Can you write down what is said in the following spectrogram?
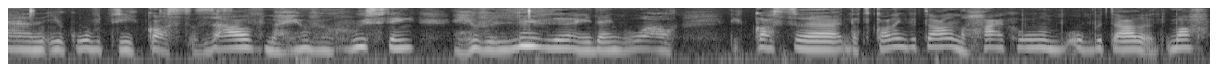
En je koopt die kast zelf met heel veel goesting en heel veel liefde. En je denkt, wauw, die kast, uh, dat kan ik betalen. Dat ga ik gewoon ook betalen. Het mag.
